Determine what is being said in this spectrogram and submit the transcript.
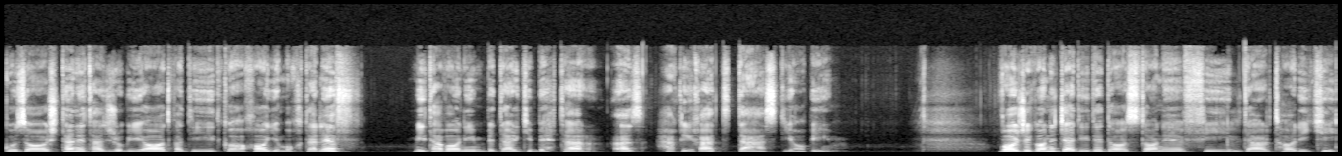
گذاشتن تجربیات و دیدگاه های مختلف می توانیم به درکی بهتر از حقیقت دست یابیم. واژگان جدید داستان فیل در تاریکی.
